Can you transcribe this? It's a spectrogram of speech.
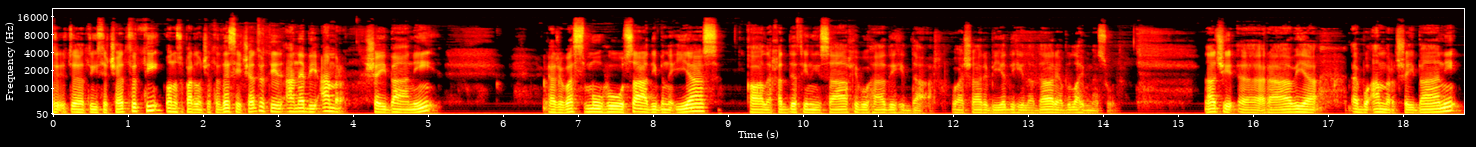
34. odnosno, pardon, 44. a ne bi Amr Šejbani, kaže, vasmuhu Sa'd ibn Iyas, kale, haddethini sahibu hadihi dar, wa šari bi jedihi la dar Abdullah ibn Masud. Znači, e, ravija Ebu Amr Šejbani,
